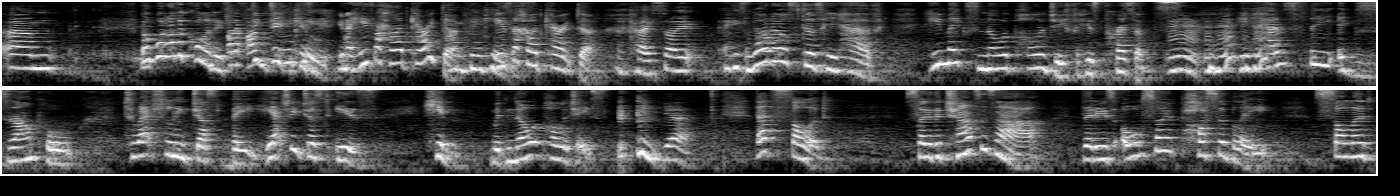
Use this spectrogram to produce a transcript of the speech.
um, But what other qualities? I- Let's I'm dig deep because thinking. you know he's a hard character. I'm thinking. he's a hard character. okay, so he's What else does he have? He makes no apology for his presence. Mm, mm-hmm, he mm-hmm. has the example to actually just be. He actually just is him with no apologies. Yeah, That's solid. So the chances are that he's also possibly solid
